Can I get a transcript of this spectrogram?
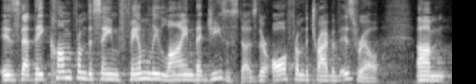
is that they come from the same family line that Jesus does. They're all from the tribe of Israel, um,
